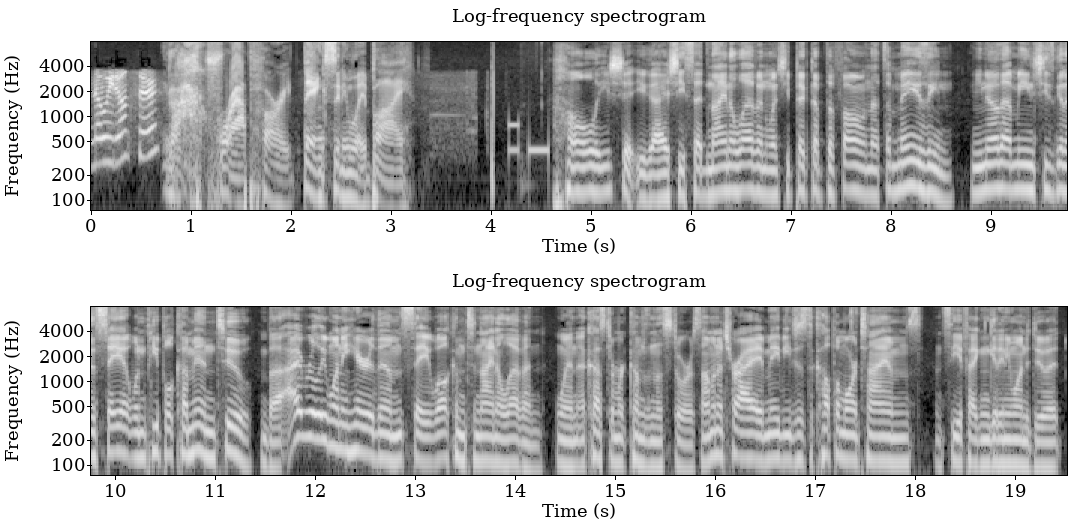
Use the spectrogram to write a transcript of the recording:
No, we don't, sir. Ah, crap. All right, thanks anyway. Bye. Holy shit, you guys. She said 9 11 when she picked up the phone. That's amazing. You know that means she's going to say it when people come in, too. But I really want to hear them say welcome to 9 11 when a customer comes in the store. So I'm going to try maybe just a couple more times and see if I can get anyone to do it.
